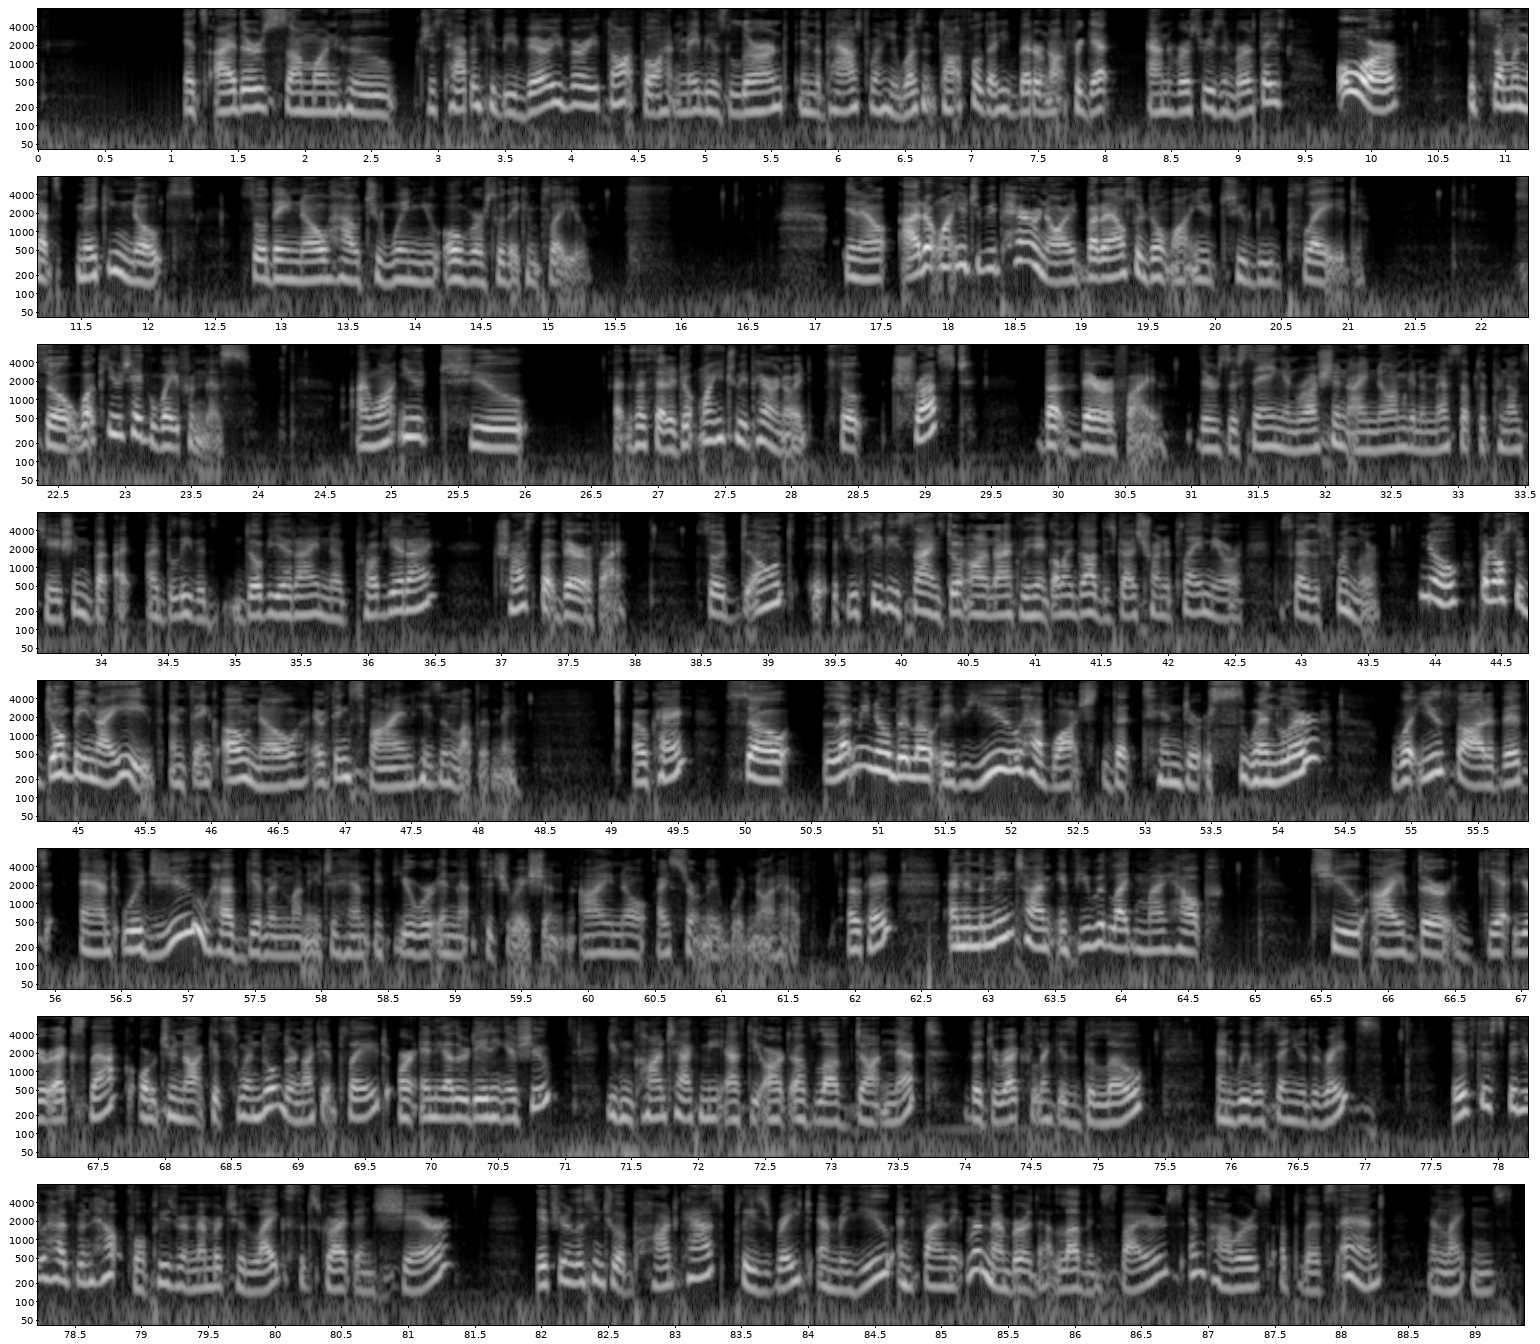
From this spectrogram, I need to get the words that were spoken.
it's either someone who just happens to be very very thoughtful and maybe has learned in the past when he wasn't thoughtful that he better not forget anniversaries and birthdays, or it's someone that's making notes so they know how to win you over so they can play you. You know, I don't want you to be paranoid, but I also don't want you to be played. So, what can you take away from this? I want you to, as I said, I don't want you to be paranoid. So, trust but verify. There's a saying in Russian, I know I'm going to mess up the pronunciation, but I, I believe it's dovierai ne provierai. Trust but verify. So don't, if you see these signs, don't automatically think, oh my God, this guy's trying to play me or this guy's a swindler. No, but also don't be naive and think, oh no, everything's fine. He's in love with me. Okay, so let me know below if you have watched The Tinder Swindler, what you thought of it, and would you have given money to him if you were in that situation? I know I certainly would not have. Okay, and in the meantime, if you would like my help, to either get your ex back or to not get swindled or not get played or any other dating issue, you can contact me at theartoflove.net. The direct link is below and we will send you the rates. If this video has been helpful, please remember to like, subscribe, and share. If you're listening to a podcast, please rate and review. And finally, remember that love inspires, empowers, uplifts, and enlightens.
